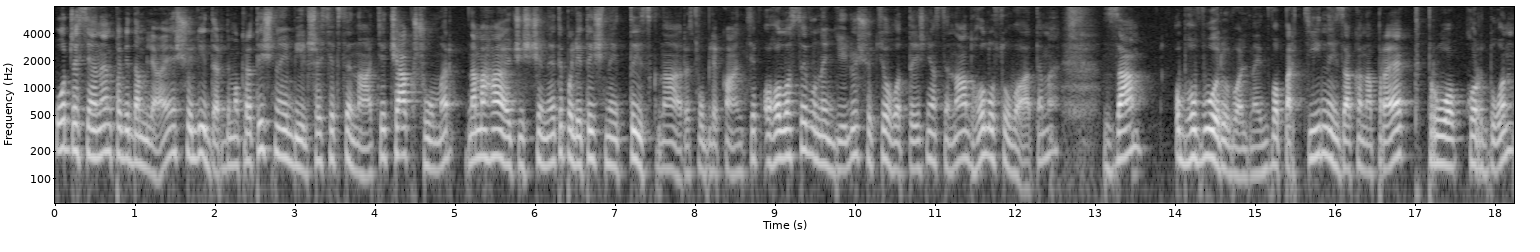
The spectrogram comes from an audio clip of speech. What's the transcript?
Отже, CNN повідомляє, що лідер демократичної більшості в Сенаті Чак Шумер, намагаючись чинити політичний тиск на республіканців, оголосив у неділю, що цього тижня Сенат голосуватиме за обговорювальний двопартійний законопроект про кордон,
